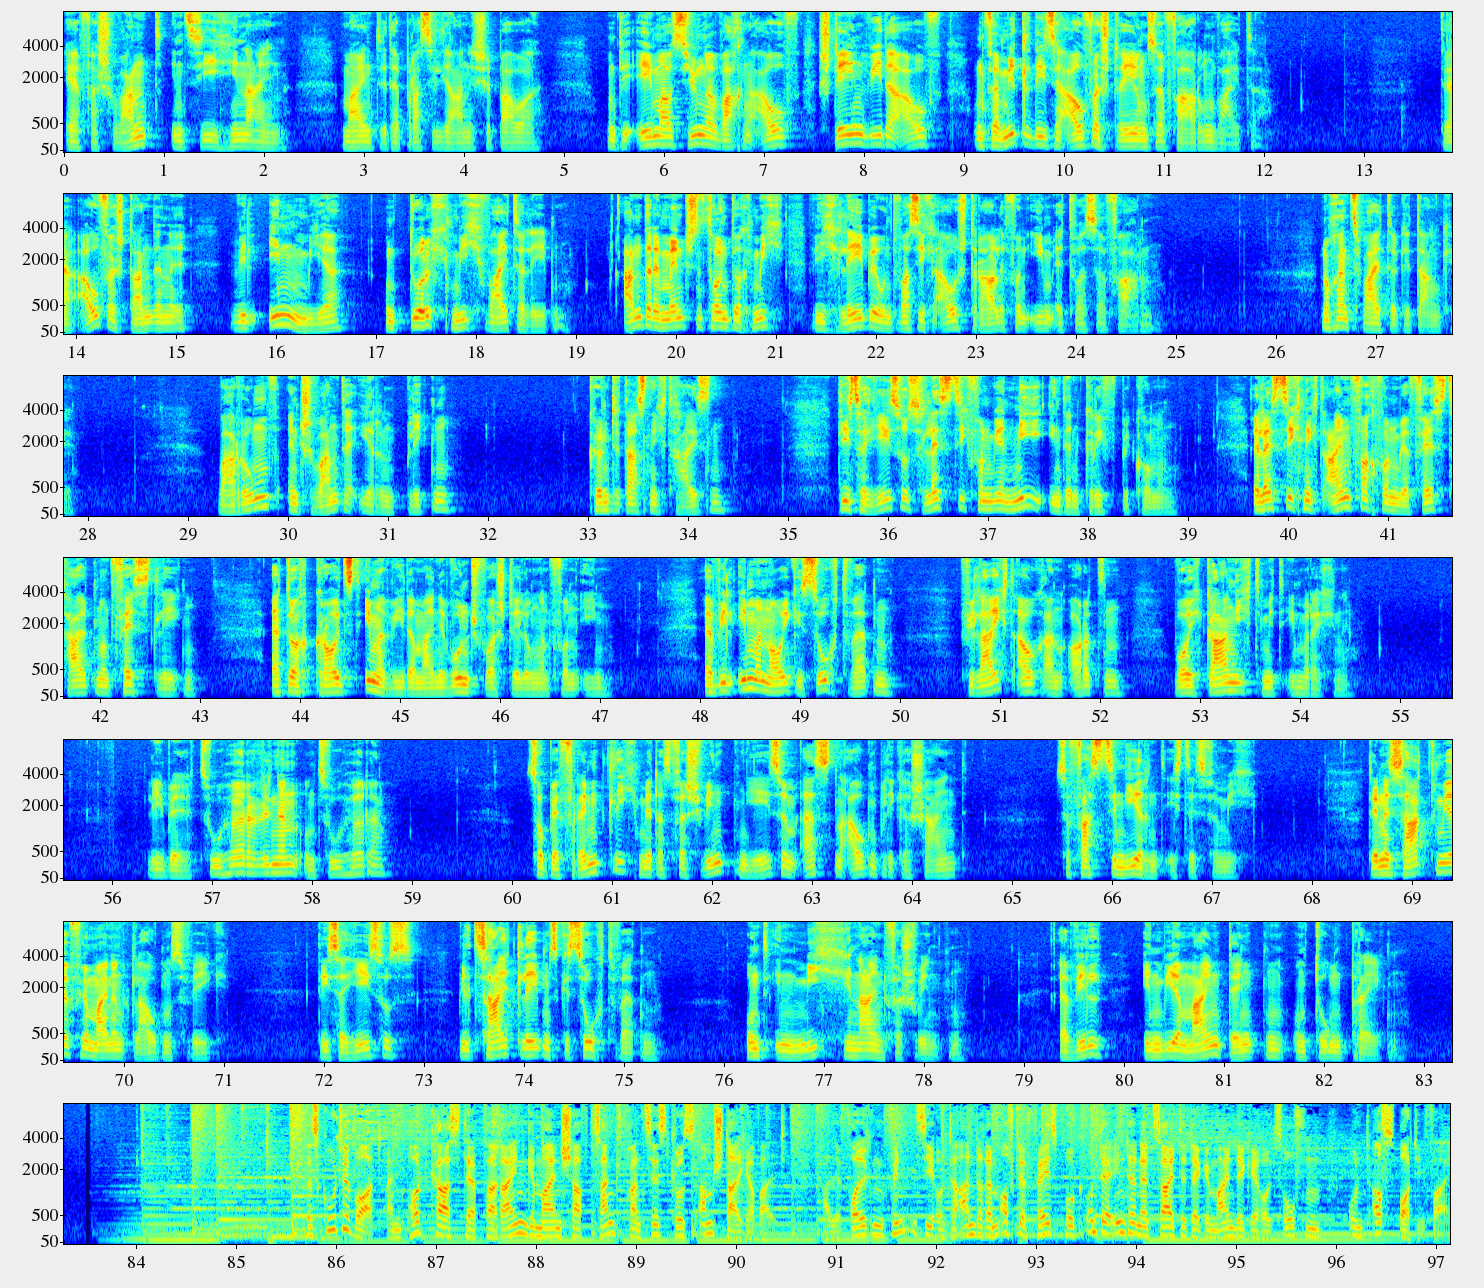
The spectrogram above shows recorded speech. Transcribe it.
Er verschwand in sie hinein, meinte der brasilianische Bauer. Und die Emaus-Jünger wachen auf, stehen wieder auf und vermitteln diese Auferstehungserfahrung weiter. Der Auferstandene will in mir und durch mich weiterleben. Andere Menschen sollen durch mich, wie ich lebe und was ich ausstrahle, von ihm etwas erfahren. Noch ein zweiter Gedanke. Warum entschwand er ihren Blicken? Könnte das nicht heißen? Dieser Jesus lässt sich von mir nie in den Griff bekommen. Er lässt sich nicht einfach von mir festhalten und festlegen. Er durchkreuzt immer wieder meine Wunschvorstellungen von ihm. Er will immer neu gesucht werden, vielleicht auch an Orten, wo ich gar nicht mit ihm rechne. Liebe Zuhörerinnen und Zuhörer, so befremdlich mir das Verschwinden Jesu im ersten Augenblick erscheint, so faszinierend ist es für mich. Denn es sagt mir für meinen Glaubensweg, dieser Jesus will zeitlebens gesucht werden und in mich hinein verschwinden. Er will in mir mein Denken und Tun prägen. Das gute Wort, ein Podcast der Pfarreiengemeinschaft St. Franziskus am Steigerwald. Alle Folgen finden Sie unter anderem auf der Facebook- und der Internetseite der Gemeinde Gerolzhofen und auf Spotify.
